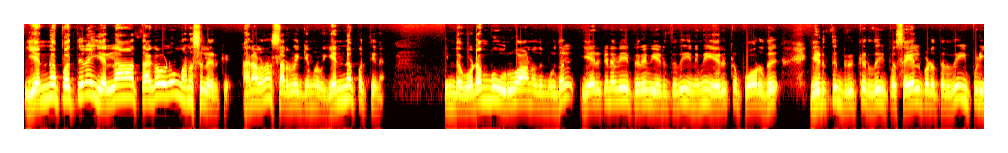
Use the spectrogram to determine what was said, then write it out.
என்னை பற்றின எல்லா தகவலும் மனசில் இருக்குது அதனால தான் சர்வைக்கியம்னு என்னை பற்றின இந்த உடம்பு உருவானது முதல் ஏற்கனவே பிறவி எடுத்தது இனிமேல் எடுக்க போகிறது எடுத்துன்னு இருக்கிறது இப்போ செயல்படுத்துறது இப்படி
